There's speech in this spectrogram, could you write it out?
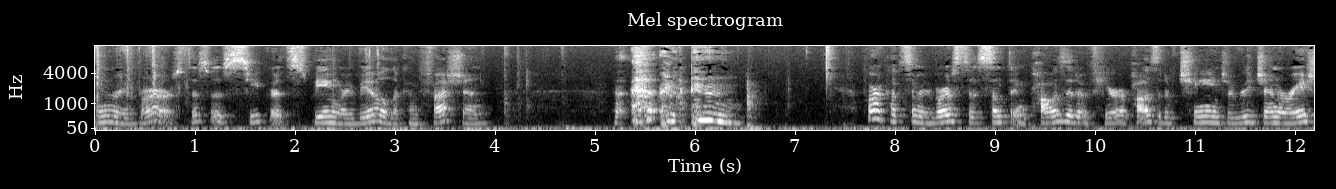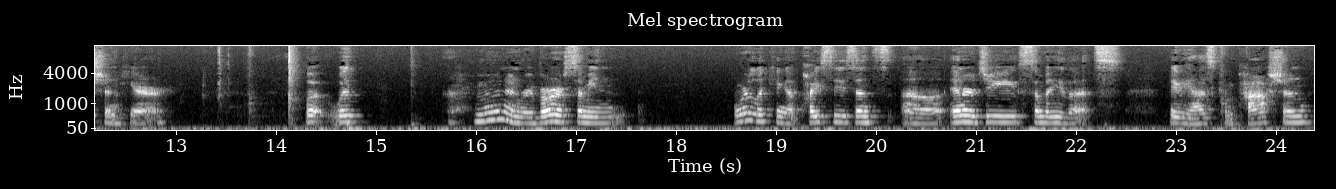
in reverse? This is secrets being revealed, a confession. Four of Cups in reverse is something positive here, a positive change, a regeneration here. But with Moon in reverse, I mean, we're looking at Pisces uh, energy, somebody that's maybe has compassion,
